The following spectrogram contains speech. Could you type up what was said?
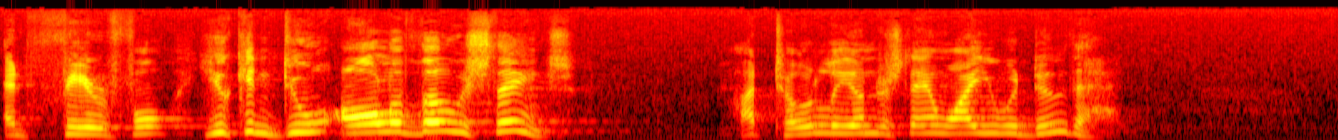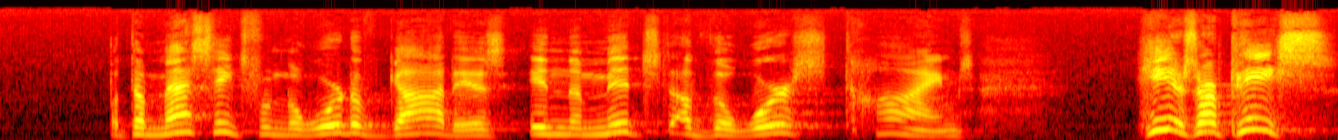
and fearful. You can do all of those things. I totally understand why you would do that. But the message from the Word of God is in the midst of the worst times, He is our peace.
